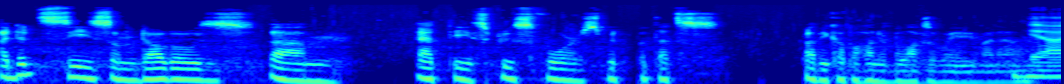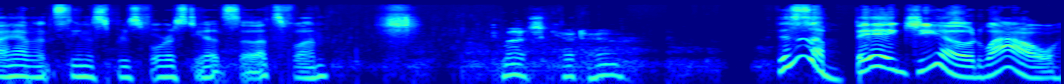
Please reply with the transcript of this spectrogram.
I did see some doggos um, at the Spruce Forest, but, but that's probably a couple hundred blocks away by now. Yeah, I haven't seen a spruce forest yet, so that's fun. Come on, just character in. This is a big geode. Wow.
